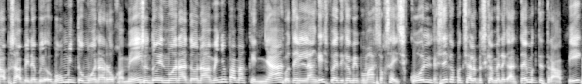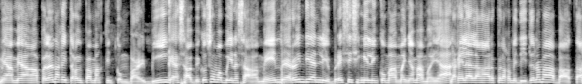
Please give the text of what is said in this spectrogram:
Tapos sabi ni Boy Ubo, huminto muna raw kami. Sunduin muna daw namin yung pamangkin niya. Buti lang guys, pwede kami pumasok sa school. Kasi kapag sa labas kami nag-antay, magte-traffic. Maya-maya nga pala nakita ko yung pamangkin kong Barbie. Kaya sabi ko, sumabay na sa amin. Pero hindi yan libre, sisingilin ko mama niya mamaya. Nakilala nga pala kami dito ng mga bata.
